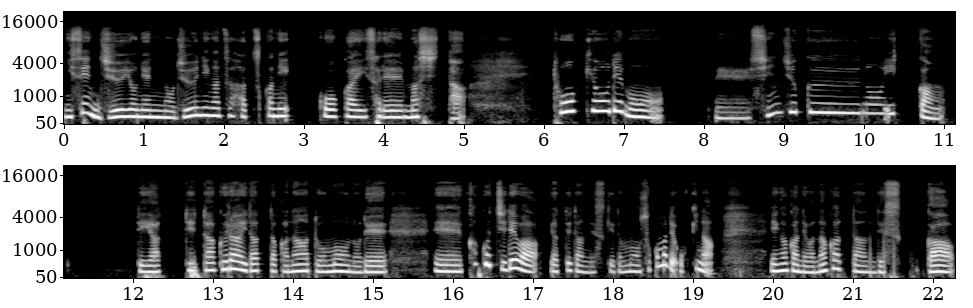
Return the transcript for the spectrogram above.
2014年の12月20日に公開されました。東京でも、えー、新宿の一館でやってたぐらいだったかなと思うので、えー、各地ではやってたんですけども、そこまで大きな映画館ではなかったんですが、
